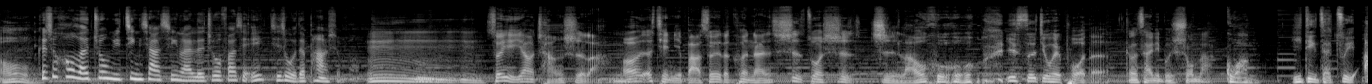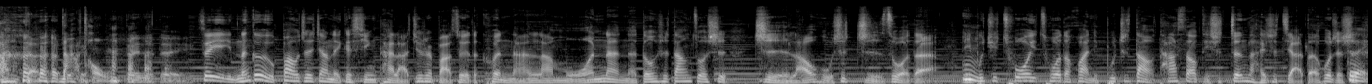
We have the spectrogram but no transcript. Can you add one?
哦，可是后来终于静下心来了之后，发现哎，其实我在怕什么？嗯嗯嗯，所以要尝试了，而而且你把所有的困难视作是纸老虎，一撕就会破的。刚才你不是说吗？光。一定在最暗的 那头。对对对，所以能够有抱着这样的一个心态啦，就是把所有的困难啦、磨难呢，都是当做是纸老虎，是纸做的。你不去搓一搓的话，你不知道它到底是真的还是假的，或者是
